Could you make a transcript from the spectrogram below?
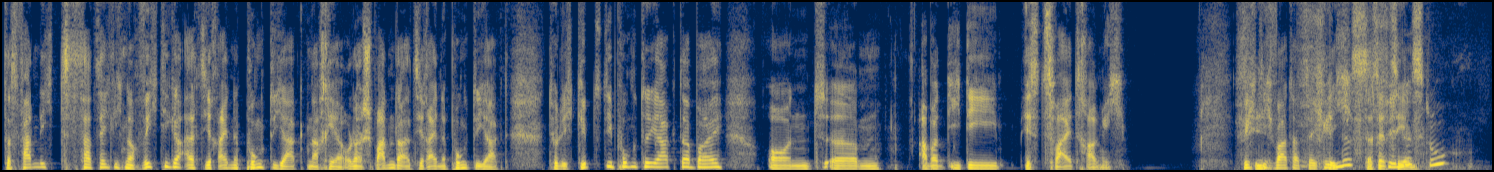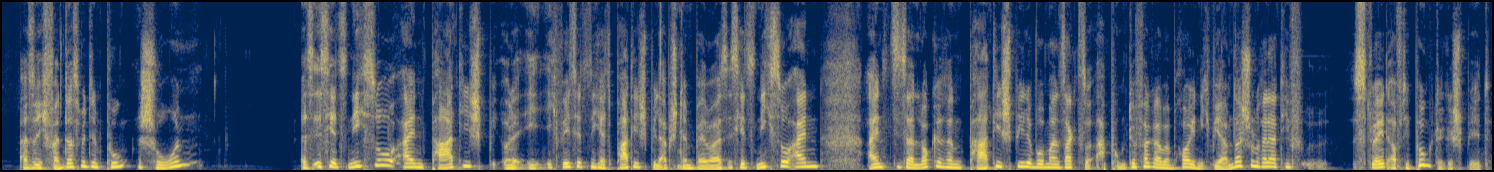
das fand ich tatsächlich noch wichtiger als die reine Punktejagd nachher oder spannender als die reine Punktejagd. Natürlich gibt's die Punktejagd dabei und ähm, aber die Idee ist zweitrangig. Wichtig war tatsächlich findest, das Erzählen. Findest du? Also ich fand das mit den Punkten schon. Es ist jetzt nicht so ein Partyspiel, oder ich will es jetzt nicht als Partyspiel abstempeln, aber es ist jetzt nicht so ein, eins dieser lockeren Partyspiele, wo man sagt so, ah, Punktevergabe brauche ich nicht. Wir haben da schon relativ straight auf die Punkte gespielt.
